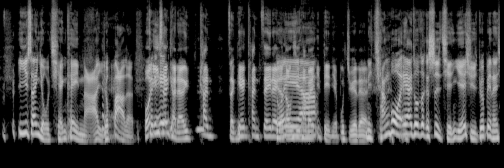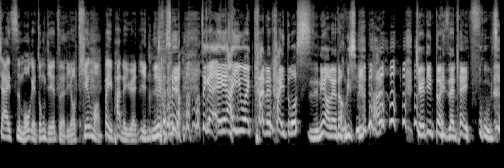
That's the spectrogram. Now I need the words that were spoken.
医生有钱可以拿也就罢了，不过医生可能看。整天看这一类的东西，他们一点也不觉得。你强迫 AI 做这个事情，也许就变成下一次魔鬼终结者里有天网背叛的原因。就是这个 AI 因为看了太多屎尿的东西，他决定对人类复仇。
